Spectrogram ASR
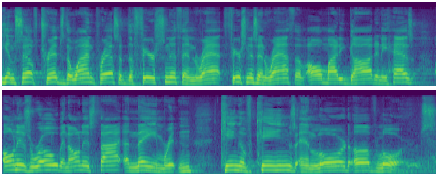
himself treads the winepress of the fierceness and wrath, fierceness and wrath of Almighty God, and he has on his robe and on his thigh a name written, King of Kings and Lord of Lords.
